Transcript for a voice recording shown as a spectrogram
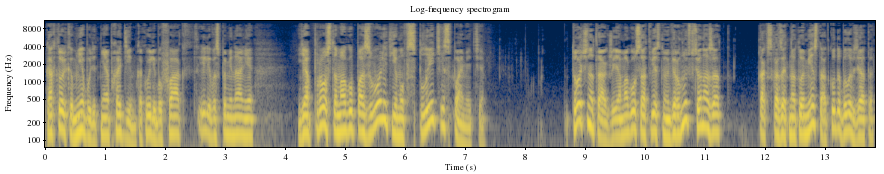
Как только мне будет необходим какой-либо факт или воспоминание, я просто могу позволить ему всплыть из памяти. Точно так же я могу, соответственно, вернуть все назад, так сказать, на то место, откуда было взято.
